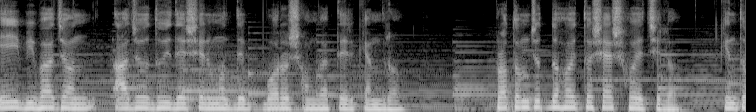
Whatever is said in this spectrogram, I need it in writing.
এই বিভাজন আজও দুই দেশের মধ্যে বড় সংঘাতের কেন্দ্র। প্রথম যুদ্ধ হয়তো শেষ হয়েছিল কিন্তু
